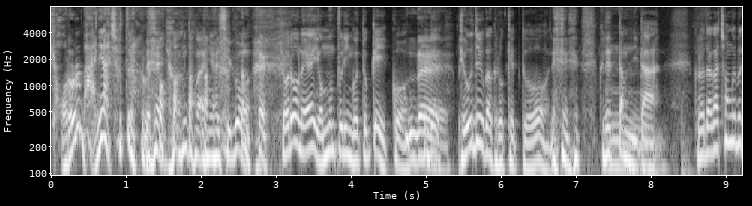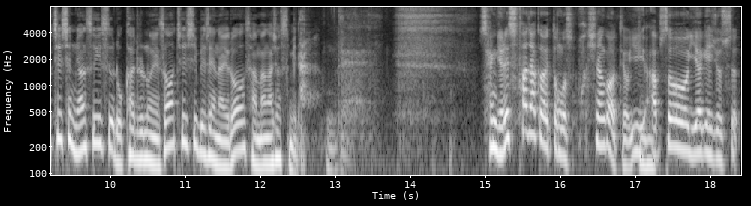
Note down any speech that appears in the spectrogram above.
결혼을 많이 하셨더라고요. 네, 결혼도 많이 하시고 결혼에 연문 뿌린 것도 꽤 있고 네. 근데 배우들과 그렇게 또 네, 그랬답니다. 음. 그러다가 1970년 스위스 로카르노에서 72세 나이로 사망하셨습니다. 생전에 스타 작가였던 것은 확신한 것 같아요. 음. 이 앞서 이야기해 주셨,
